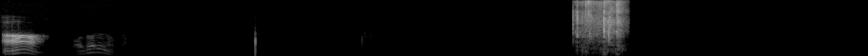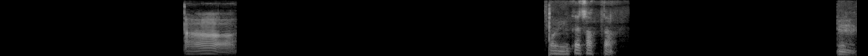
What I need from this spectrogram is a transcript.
ああ、これ抜けちゃった。うん。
